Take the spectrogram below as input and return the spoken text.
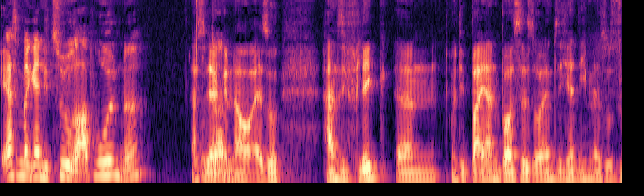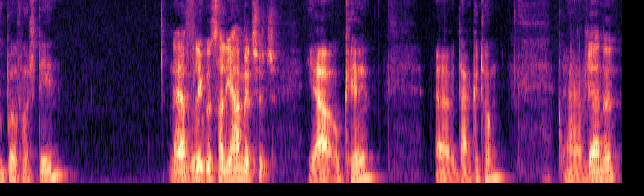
Erstmal gerne die Zuhörer abholen, ne? Also ja, genau. Also Hansi Flick ähm, und die Bayern-Bosse sollen sich ja nicht mehr so super verstehen. Naja, Also- Flick und Salihamidzic. Ja, okay. Äh, danke, Tom. Ähm, Gerne.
